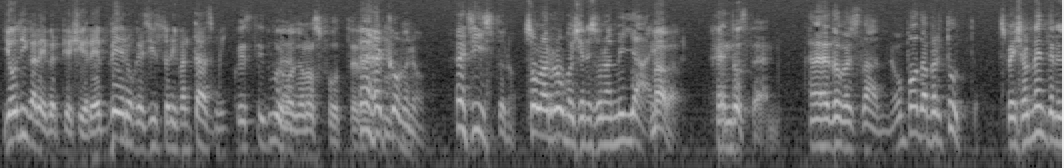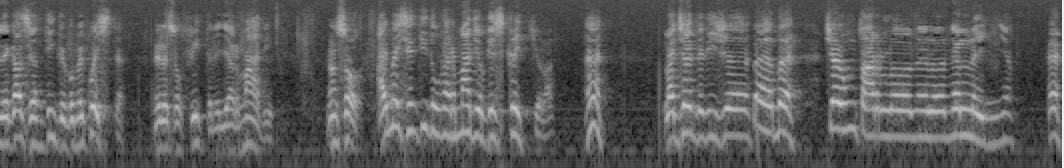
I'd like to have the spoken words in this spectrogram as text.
Glielo dica lei per piacere, è vero che esistono i fantasmi? Questi due vogliono sfottere. Eh, come no? Esistono. Solo a Roma ce ne sono a migliaia. Ma va, e dove stanno? Eh, dove stanno? Un po' dappertutto. Specialmente nelle case antiche come questa. Nelle soffitte, negli armadi. Non so, hai mai sentito un armadio che scricchiola? Eh? La gente dice, beh, beh, c'è un tarlo nel, nel legno. Eh,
